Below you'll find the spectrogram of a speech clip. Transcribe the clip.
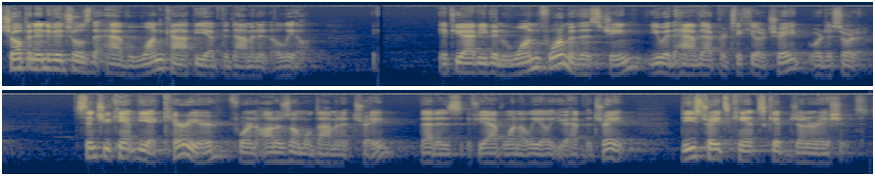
show up in individuals that have one copy of the dominant allele. If you have even one form of this gene, you would have that particular trait or disorder. Since you can't be a carrier for an autosomal dominant trait, that is, if you have one allele, you have the trait, these traits can't skip generations.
